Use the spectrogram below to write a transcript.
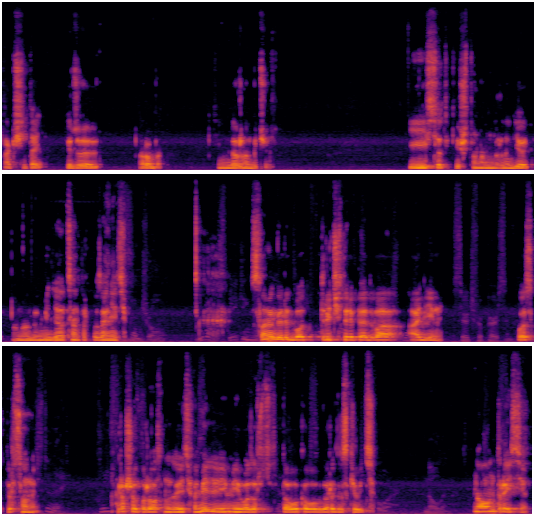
так считать? Ты же робот. Тебе не должно быть чувств. И все-таки что нам нужно делать? Нам надо в медиацентр позвонить. С вами говорит бот 34521. Поиск персоны. Хорошо, пожалуйста, назовите фамилию, имя и возраст того, кого вы разыскиваете. Нолан Трейси,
